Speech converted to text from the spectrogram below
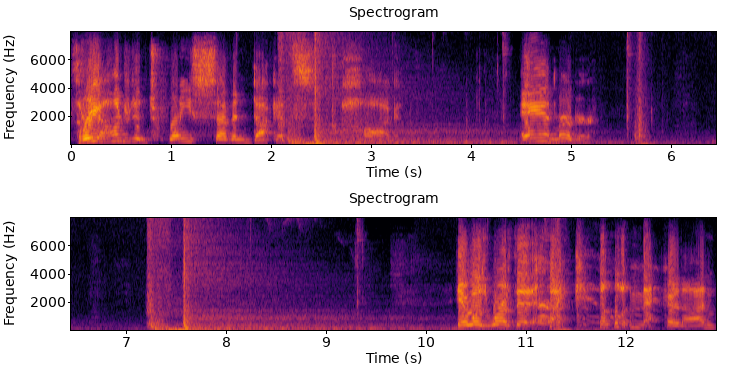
Three hundred and twenty-seven ducats, hog, and murder. It was worth it. I killed a Mechadon.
